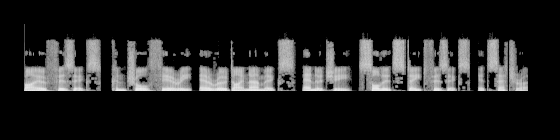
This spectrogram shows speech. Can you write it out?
biophysics, control theory, aerodynamics, energy, solid-state physics, etc.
